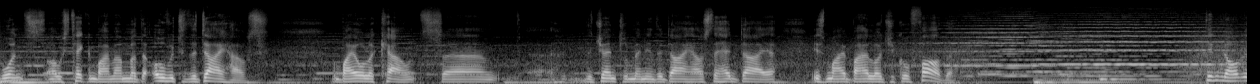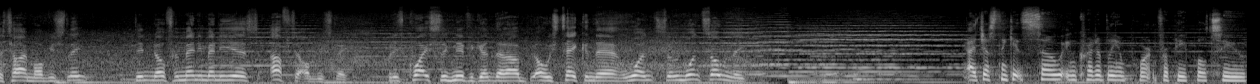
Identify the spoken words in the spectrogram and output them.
Once I was taken by my mother over to the dye house, and by all accounts, um, the gentleman in the dye house, the head dyer, is my biological father. Didn't know at the time, obviously. Didn't know for many, many years after, obviously. But it's quite significant that I've always taken there once and once only. I just think it's so incredibly important for people to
